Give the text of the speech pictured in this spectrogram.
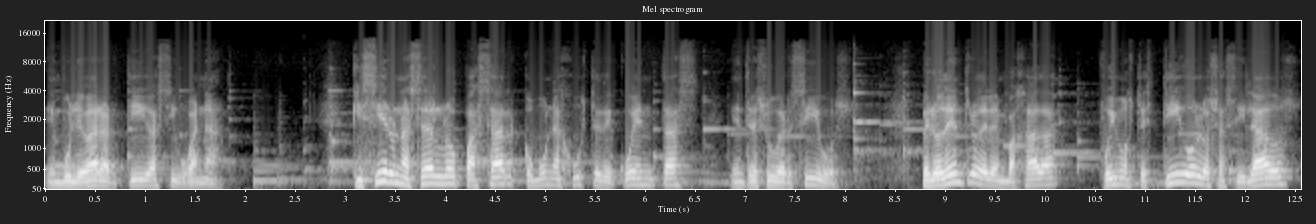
en Boulevard Artigas y Guaná. Quisieron hacerlo pasar como un ajuste de cuentas entre subversivos, pero dentro de la embajada fuimos testigos los asilados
